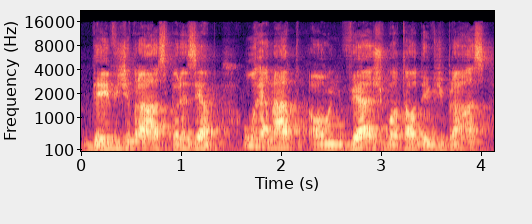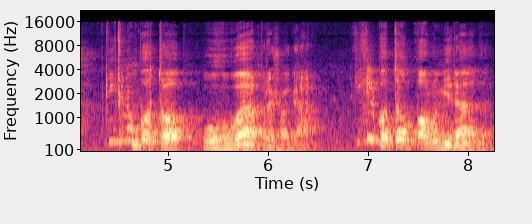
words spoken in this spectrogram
David Braz, por exemplo. O Renato, ao invés de botar o David Braz, por que, que não botou o Juan para jogar? Por que, que ele botou o Paulo Miranda?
